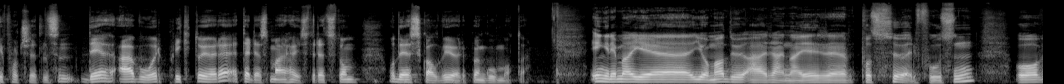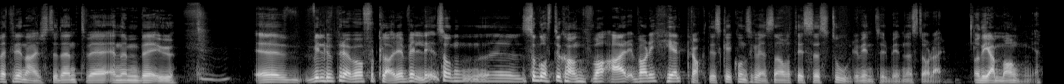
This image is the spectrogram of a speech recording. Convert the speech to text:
i fortsettelsen. Det er vår plikt å gjøre etter det som er høyesterettsdom, og det skal vi gjøre på en god måte. Ingrid Marie Jåma, du er reineier eh, på Sør-Fosen og veterinærstudent ved NMBU. Mm. Vil du prøve å forklare veldig sånn, eh, så godt du kan, hva er, hva er de helt praktiske konsekvensene av at disse store vindturbinene står der? Og de er mange.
